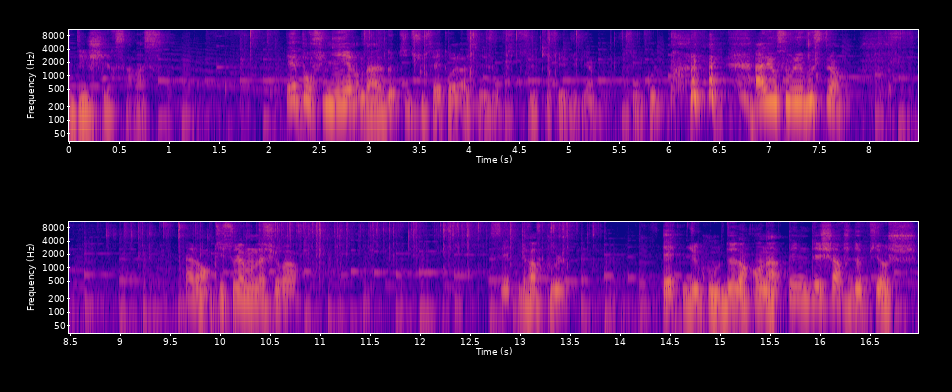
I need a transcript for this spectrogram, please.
déchire sa race. Et pour finir, bah, deux petites sucettes, voilà, c'est le petit truc qui fait du bien. C'est cool. Allez, on s'ouvre les boosters. Alors, petit soulèvement de la fureur. C'est grave cool. Et du coup, dedans, on a une décharge de pioche.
